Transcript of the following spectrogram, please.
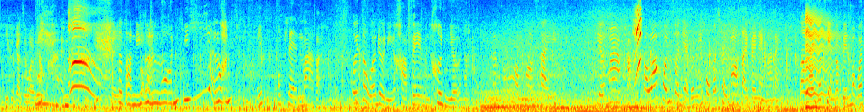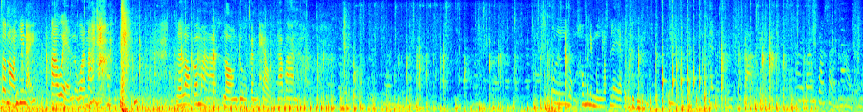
นี่คือการสวายโรงแรมแต่ตอนนี้คือร้อนเฮียร้อนชิบหายเขาแพลนมากอะเอ้ยแต่ว่าเดี๋ยวนี้คาเฟ่มันขึ้นเยอะนะ แล้วก็มอไซค์เยอะมากค่ะ เพราะว่าคนส่วนใหญ่บนนี้เขาก็ใช้มอไซค์ไปไหนมาไหน ตอนแรกก็เถียงกับเบนซ์บอกว่าจะนอนที่ไหน ตาแหวนหรือว่าหน้าบ้าน แล้วเราก็มาลองดูกันแถวหน้าบ้านนะคะ มาในเมืองรับแลไปนะแต่แบบเป็นฟ้าที่ใช่บ้านฟ้าใสมันหายไปไหน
